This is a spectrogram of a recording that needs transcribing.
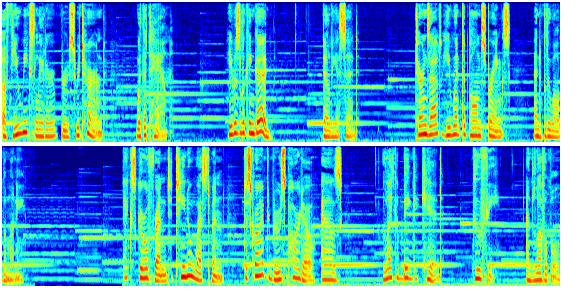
A few weeks later, Bruce returned with a tan. He was looking good, Delia said. Turns out he went to Palm Springs and blew all the money. Ex girlfriend Tina Westman described Bruce Pardo as like a big kid goofy, and lovable.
